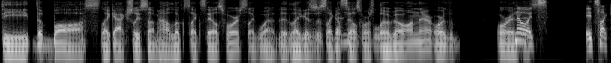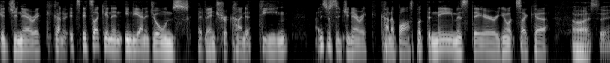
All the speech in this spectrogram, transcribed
the the boss like actually somehow looks like Salesforce? Like what? Like is just like a Salesforce logo on there, or the or no? It's it's like a generic kind of it's it's like in an Indiana Jones adventure kind of theme. And it's just a generic kind of boss, but the name is there. You know, it's like a oh, I see,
